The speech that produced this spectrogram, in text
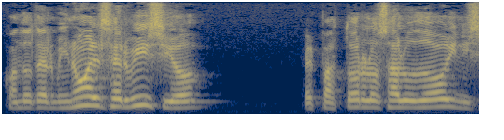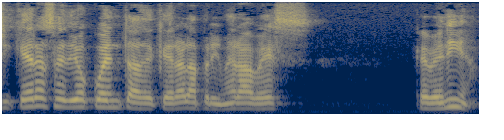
Cuando terminó el servicio, el pastor lo saludó y ni siquiera se dio cuenta de que era la primera vez que venía.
